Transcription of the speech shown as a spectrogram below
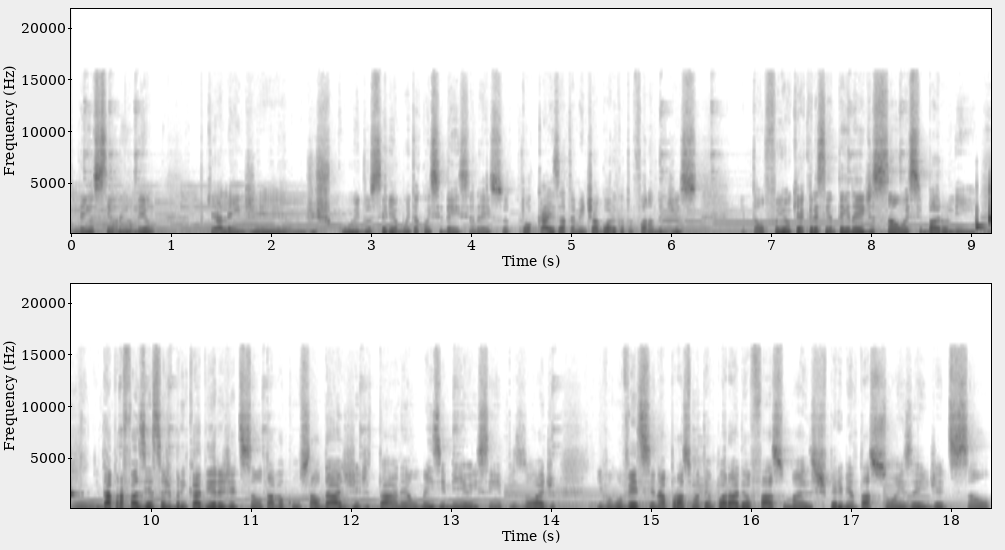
Nem o seu, nem o meu que além de um descuido, seria muita coincidência, né? Isso tocar exatamente agora que eu tô falando disso. Então fui eu que acrescentei na edição esse barulhinho. E dá para fazer essas brincadeiras de edição. Eu tava com saudade de editar, né? Um mês e meio aí sem episódio. E vamos ver se na próxima temporada eu faço umas experimentações aí de edição.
